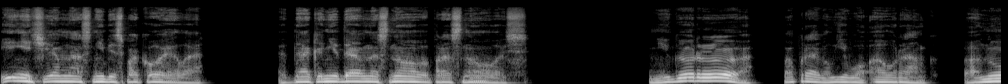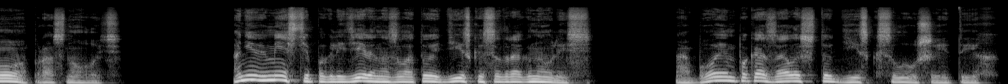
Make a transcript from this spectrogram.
и ничем нас не беспокоила. Однако недавно снова проснулась. — Не гора, — поправил его Ауранг. — Оно проснулось. Они вместе поглядели на золотой диск и содрогнулись. Обоим показалось, что диск слушает их.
